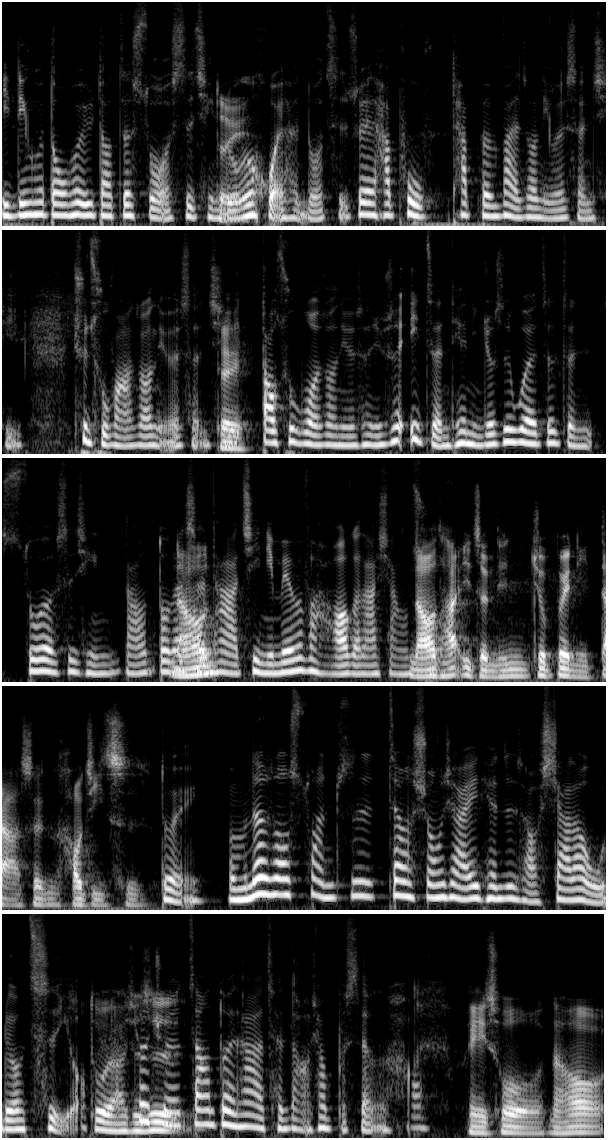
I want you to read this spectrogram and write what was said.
一定会都会遇到这所有事情对轮回很多次，所以他铺他喷饭的时候你会生气，去厨房的时候你会生气，到处摸的时候你会生气，所以一整天你就是为了这整所有事情，然后都在生他的气，你没办法好好跟他相处。然后他一整天就被你大声好几次。对我们那时候算就是这样凶下来，一天至少吓到五六次有，对啊，就就觉得这样对他的成长好像不是很好。没错。然后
